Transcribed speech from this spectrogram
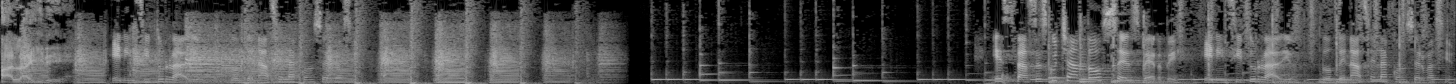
al aire. En Instituto Radio, donde nace la conservación. Estás escuchando CES Verde, en Instituto Radio, donde nace la conservación.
